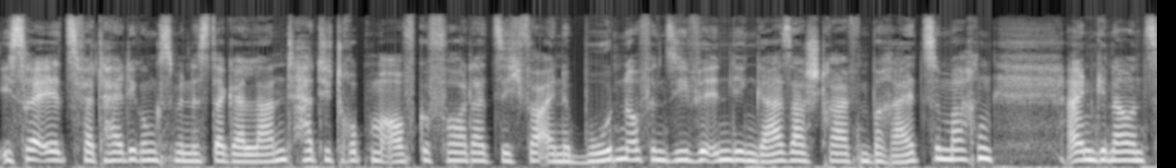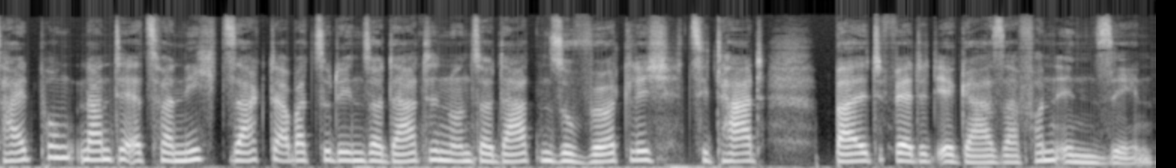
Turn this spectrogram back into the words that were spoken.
Israels Verteidigungsminister Galant hat die Truppen aufgefordert, sich für eine Bodenoffensive in den Gazastreifen bereit zu machen. Einen genauen Zeitpunkt nannte er zwar nicht, sagte aber zu den Soldatinnen und Soldaten so wörtlich, Zitat, bald werdet ihr Gaza von innen sehen.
